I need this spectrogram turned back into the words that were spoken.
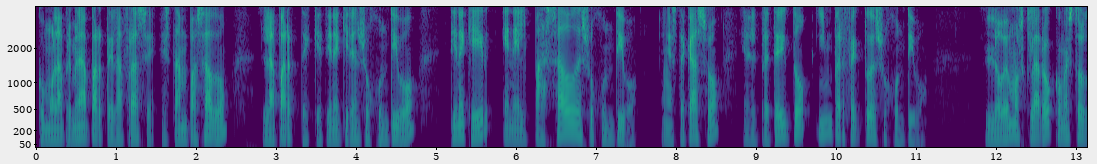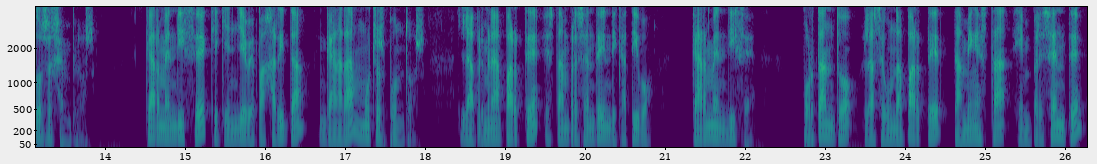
Como la primera parte de la frase está en pasado, la parte que tiene que ir en subjuntivo tiene que ir en el pasado de subjuntivo, en este caso, en el pretérito imperfecto de subjuntivo. Lo vemos claro con estos dos ejemplos. Carmen dice que quien lleve pajarita ganará muchos puntos. La primera parte está en presente indicativo. Carmen dice. Por tanto, la segunda parte también está en presente,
